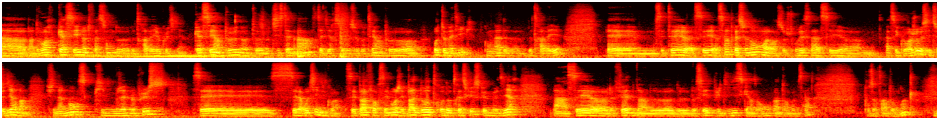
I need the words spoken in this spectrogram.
euh, ben, devoir casser notre façon de, travailler au quotidien. Casser un peu notre, notre système 1, c'est-à-dire ce, côté un peu euh, automatique qu'on a de, travailler. Et c'était assez, assez impressionnant. Alors, je trouvais ça assez, assez courageux aussi de se dire, ben, finalement, ce qui me gêne le plus, c'est la routine quoi. C'est pas forcément, j'ai pas d'autres d'autres excuses que de me dire, ben c'est euh, le fait ben, de, de, bosser depuis 10, 15 ans, 20 ans comme ça, pour certains un peu moins, mm.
